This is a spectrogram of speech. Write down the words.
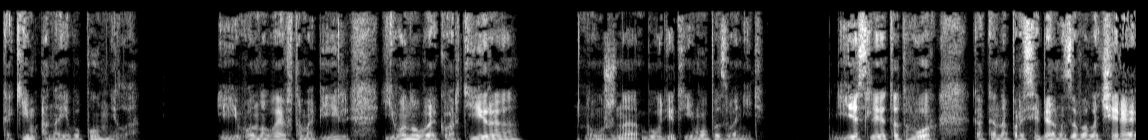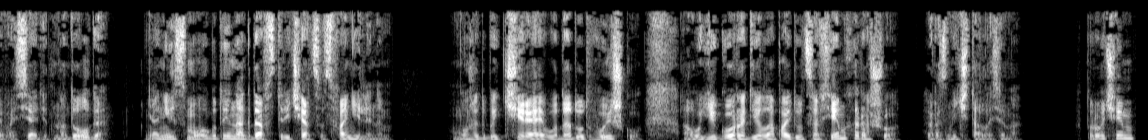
каким она его помнила. И его новый автомобиль, его новая квартира... Нужно будет ему позвонить. Если этот вор, как она про себя называла Черяева, сядет надолго, они смогут иногда встречаться с Фанилиным. Может быть, Черяеву дадут вышку, а у Егора дела пойдут совсем хорошо, размечталась она. Впрочем,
